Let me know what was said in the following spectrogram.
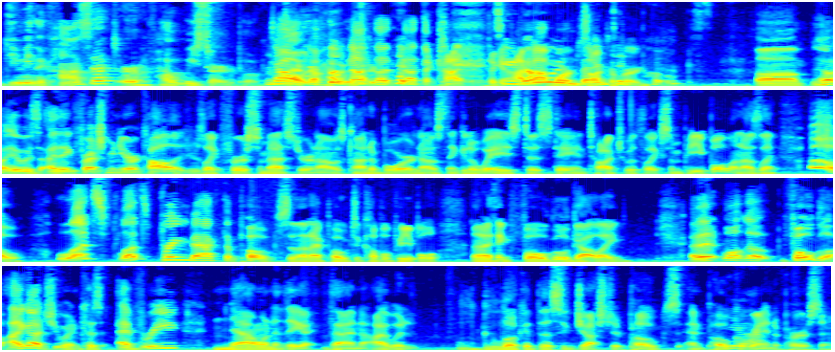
do you mean the concept or how we started poking? I No, no, how not, not, not the kind. The, I'm not Mark Zuckerberg. Pokes? Um, no, it was I think freshman year of college. It was like first semester, and I was kind of bored, and I was thinking of ways to stay in touch with like some people, and I was like, oh, let's let's bring back the pokes. And then I poked a couple people, and I think Fogel got like, and then well, no, Fogel, I got you in because every now and then I would look at the suggested pokes and poke a random person,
